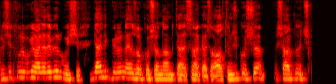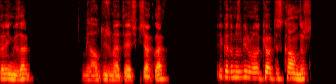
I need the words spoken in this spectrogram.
Richard Fury bugün halledebilir bu işi. Geldik günün en zor koşularından bir tanesine arkadaşlar. Altıncı koşu şartlı 3 çıkarı İngilizler 1600 metreye çıkacaklar. İlk adımız bir numaralı Curtis Counder.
